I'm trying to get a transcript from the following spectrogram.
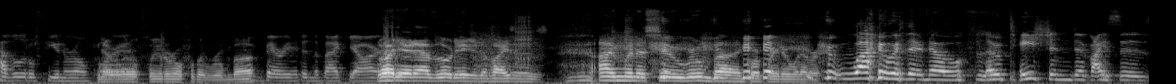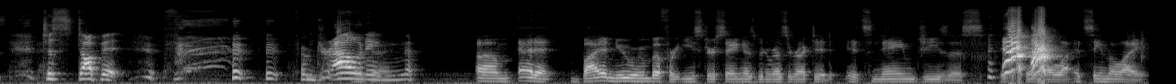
Have a little funeral for Have a little funeral for the Roomba. Bury it in the backyard. Why did it have flotation devices? I'm gonna sue Roomba Incorporated or whatever. Why were there no flotation devices to stop it from drowning? Um, edit. Buy a new Roomba for Easter. Saying has been resurrected. Its name Jesus. It's, been the li- it's seen the light.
